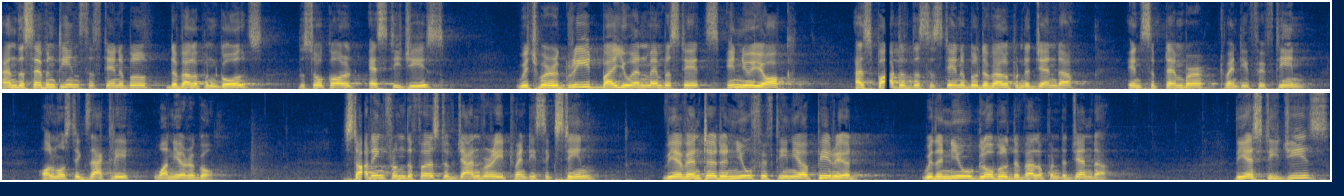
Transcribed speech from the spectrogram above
and the 17 Sustainable Development Goals, the so called SDGs, which were agreed by UN member states in New York as part of the Sustainable Development Agenda in September 2015, almost exactly one year ago. Starting from the 1st of January 2016, we have entered a new 15 year period with a new global development agenda. The SDGs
